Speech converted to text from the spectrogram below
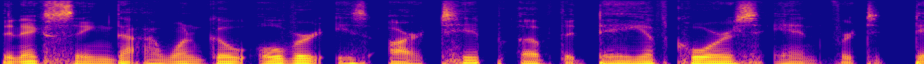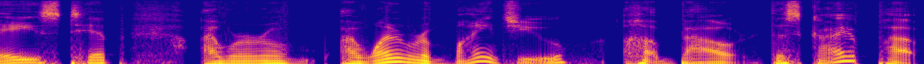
the next thing that I want to go over is our tip of the day, of course. And for today's tip, I want to I want to remind you about the sky plat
